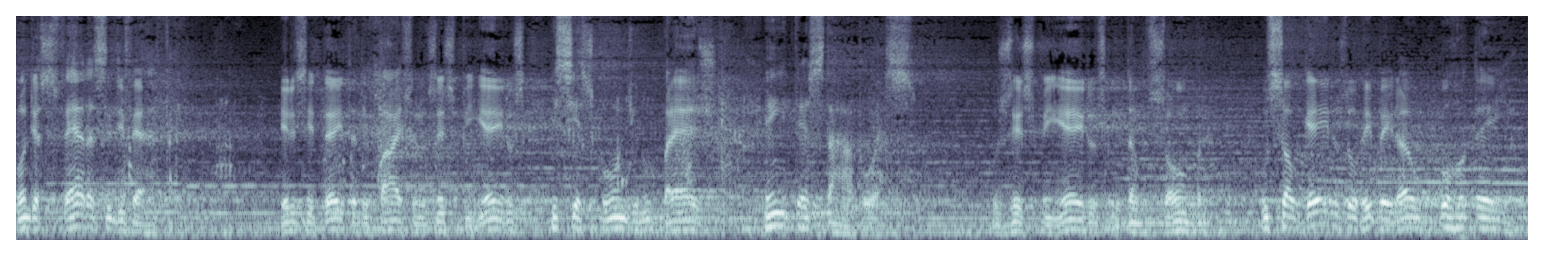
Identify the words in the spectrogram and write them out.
onde as feras se divertem. Ele se deita debaixo dos espinheiros e se esconde no brejo, entre as tábuas. Os espinheiros lhe dão sombra, os salgueiros do ribeirão o rodeiam.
